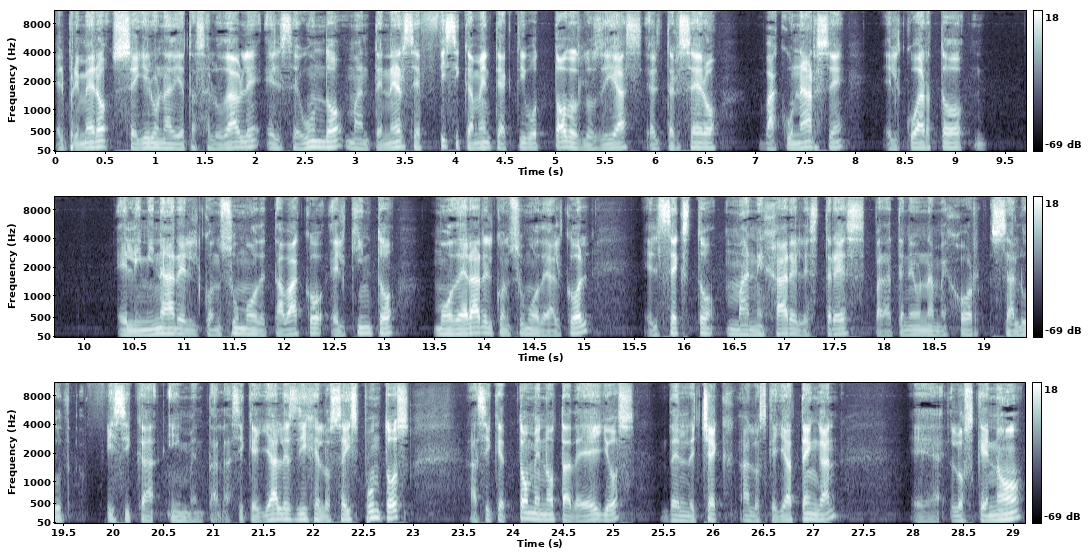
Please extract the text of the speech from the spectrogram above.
El primero, seguir una dieta saludable. El segundo, mantenerse físicamente activo todos los días. El tercero, vacunarse. El cuarto, eliminar el consumo de tabaco. El quinto, moderar el consumo de alcohol. El sexto, manejar el estrés para tener una mejor salud física y mental. Así que ya les dije los seis puntos, así que tome nota de ellos, denle check a los que ya tengan, eh, los que no,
